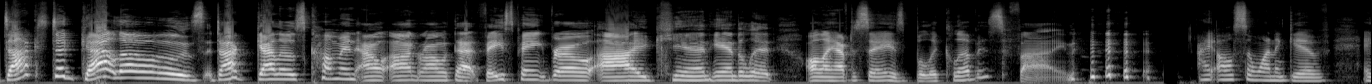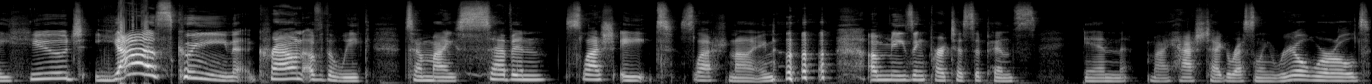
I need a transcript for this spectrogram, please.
Dr. Gallows. Doc Gallows coming out on Raw with that face paint, bro. I can't handle it. All I have to say is Bullet Club is fine. I also want to give a huge yes, Queen crown of the week to my seven slash eight slash nine amazing participants in my hashtag wrestling real world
